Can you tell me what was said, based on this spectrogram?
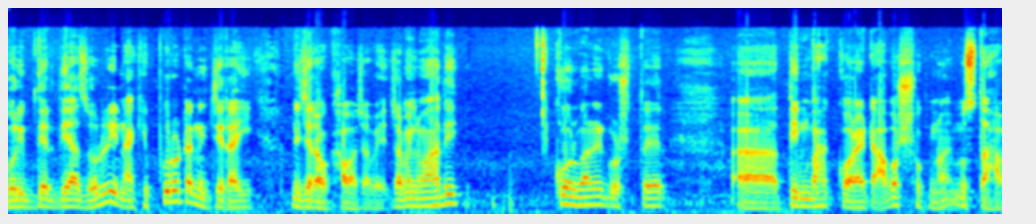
গরিবদের দেওয়া জরুরি, নাকি পুরোটা নিজেরাই, নিজেরাও খাওয়া যাবে? জামিল মাহাদি, কোরবানির গোস্তের তিন ভাগ করা এটা আবশ্যক নয়, মুস্তাহাব।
